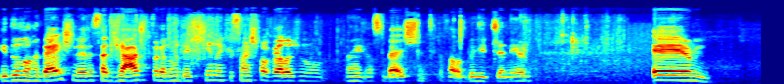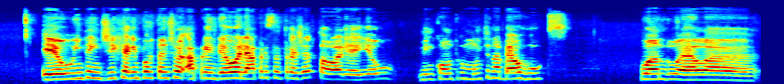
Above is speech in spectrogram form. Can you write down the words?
e do Nordeste, né, essa diáspora nordestina, que são as favelas no, na região Sudeste, eu falo do Rio de Janeiro, é, eu entendi que era importante aprender a olhar para essa trajetória. E eu me encontro muito na Bell Hooks, quando ela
